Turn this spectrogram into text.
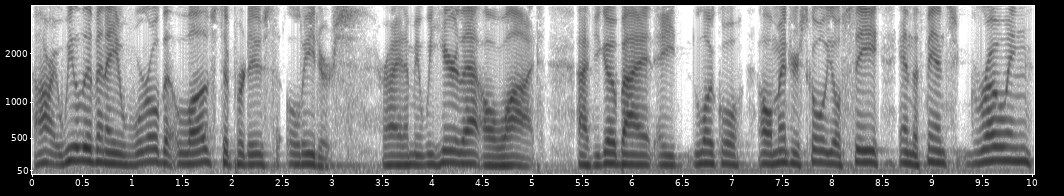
All right, we live in a world that loves to produce leaders, right? I mean, we hear that a lot. Uh, if you go by a local elementary school, you'll see in the fence growing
